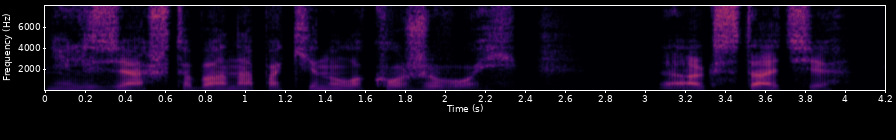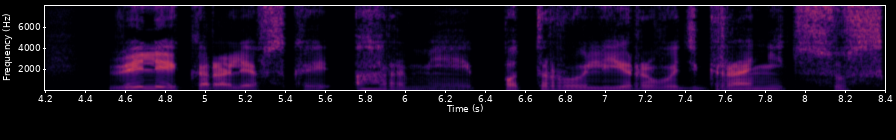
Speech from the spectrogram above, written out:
Нельзя, чтобы она покинула кожевой. А, кстати, вели королевской армии патрулировать границу с.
